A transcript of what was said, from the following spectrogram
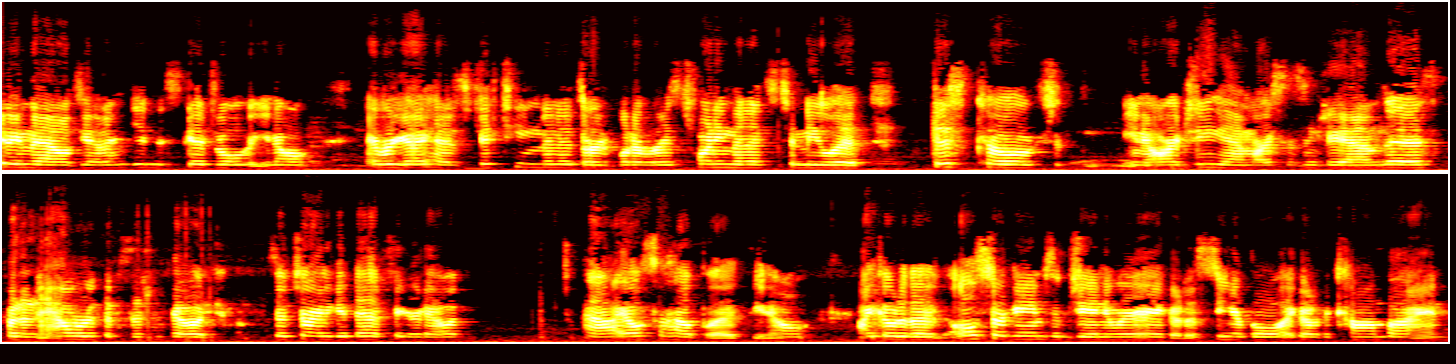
getting that all together and getting the schedule. You know, every guy has 15 minutes or whatever is 20 minutes to meet with this coach, you know, our GM, our assistant GM, this, put an hour with the position coach. So trying to get that figured out. Uh, I also help with, you know, I go to the All Star games in January. I go to the Senior Bowl. I go to the Combine,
